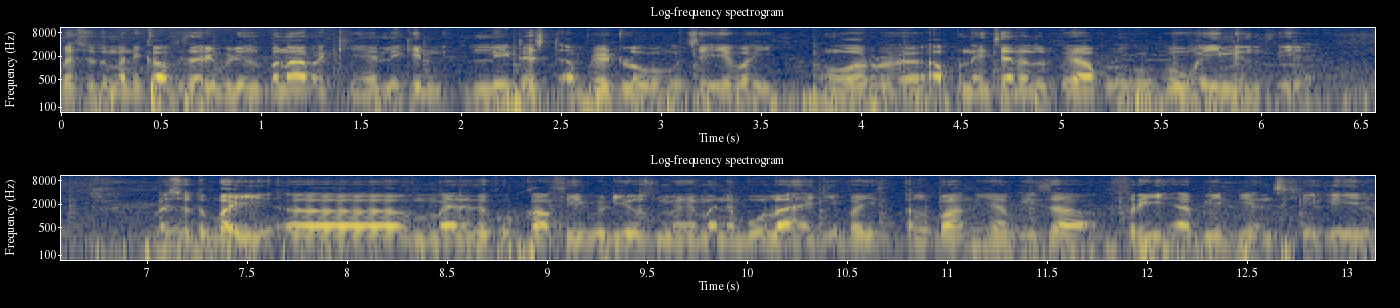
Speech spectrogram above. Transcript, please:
वैसे तो मैंने काफ़ी सारी वीडियोस बना रखी हैं लेकिन लेटेस्ट अपडेट लोगों को चाहिए भाई और अपने चैनल पर आप लोगों को वही मिलती है। वैसे तो भाई आ, मैंने देखो काफ़ी वीडियोस में मैंने बोला है कि भाई अल्बानिया वीज़ा फ्री है अभी इंडियंस के लिए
